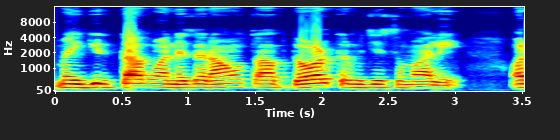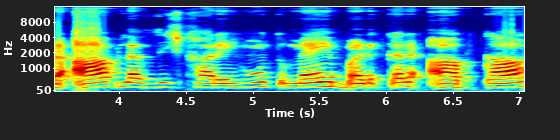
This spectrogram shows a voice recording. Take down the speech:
میں گرتا ہوا نظر آؤں تو آپ دوڑ کر مجھے سنبھالیں۔ اور آپ لفظش کھا رہے ہوں تو میں بڑھ کر آپ کا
